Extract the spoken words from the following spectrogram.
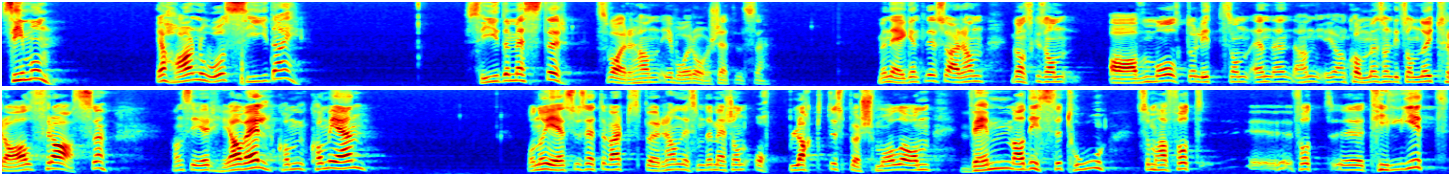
'Simon, jeg har noe å si deg.' 'Si det, mester', svarer han i vår oversettelse. Men egentlig så er han ganske sånn avmålt og litt sånn en, en, han, han kommer med en sånn litt sånn nøytral frase. Han sier, 'Ja vel, kom, kom igjen.' Og når Jesus etter hvert spør han liksom det mer sånn opplagte spørsmålet om hvem av disse to som har fått, uh, fått uh, tilgitt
